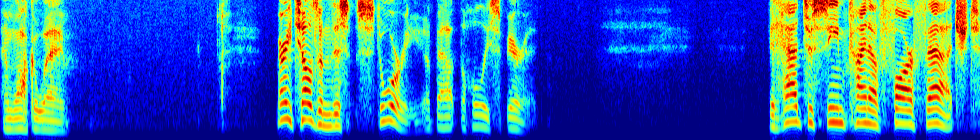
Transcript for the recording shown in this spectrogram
and walk away. Mary tells him this story about the Holy Spirit. It had to seem kind of far fetched.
